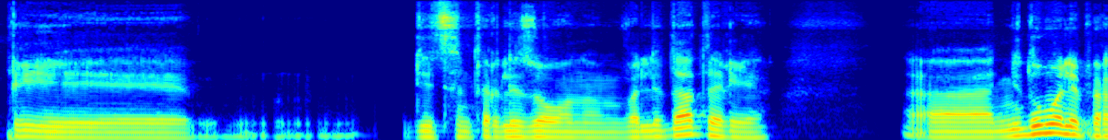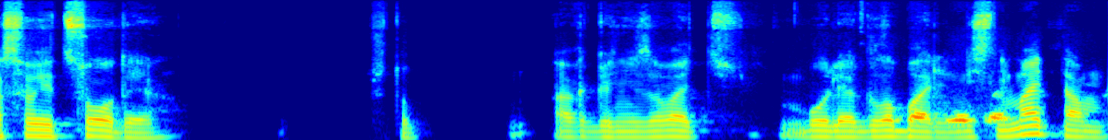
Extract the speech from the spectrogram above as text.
при децентрализованном валидаторе, не думали про свои цоды, чтобы организовать более глобально, не снимать там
